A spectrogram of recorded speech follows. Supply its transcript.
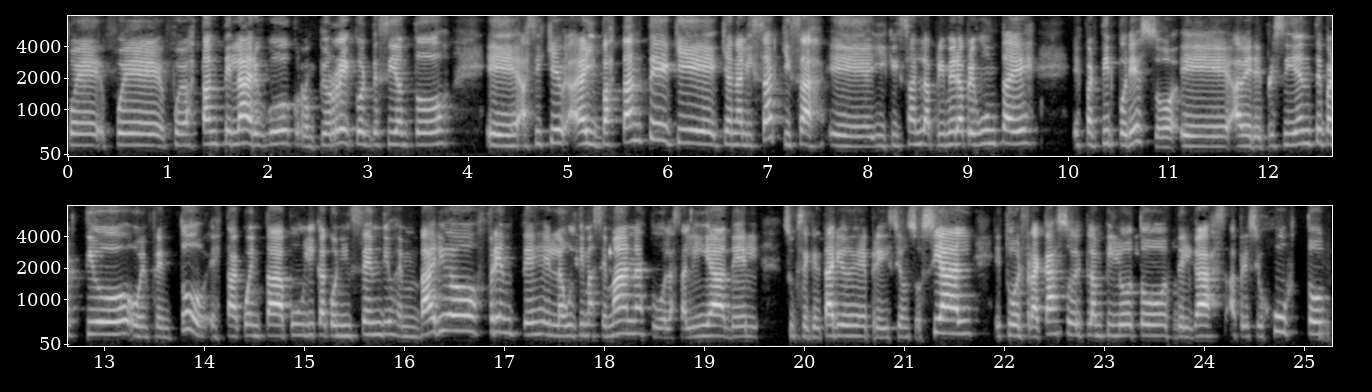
fue, fue, fue bastante largo, rompió récord, decían todos, eh, así que hay bastante que, analizar quizás, eh, y quizás la primera pregunta es, es partir por eso. Eh, a ver, el presidente partió o enfrentó esta cuenta pública con incendios en varios frentes en la última semana. Estuvo la salida del subsecretario de Previsión Social, estuvo el fracaso del plan piloto del gas a precio justo,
